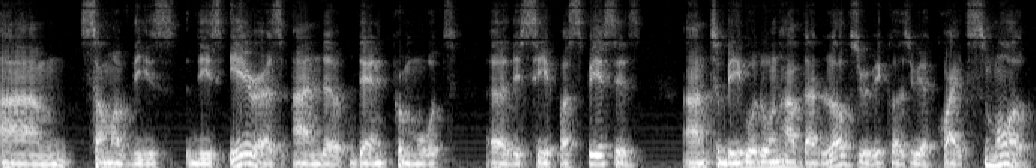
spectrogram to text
um, some of these these areas and uh, then promote uh, the safer spaces. And Tobago don't have that luxury because we are quite small.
